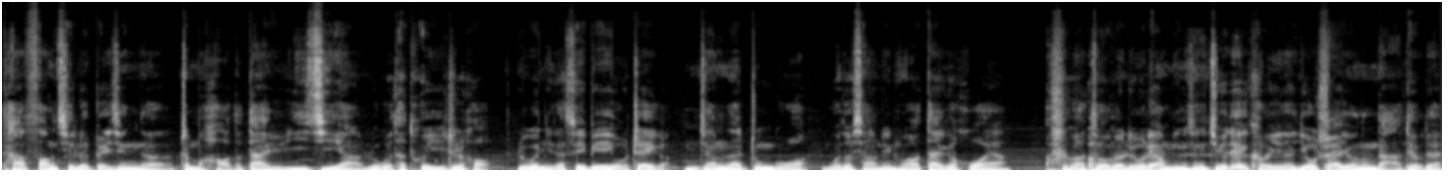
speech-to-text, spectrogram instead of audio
他放弃了北京的这么好的待遇，以及啊，如果他退役之后，如果你在 CBA 有这个，你将来在中国，我都想林书豪带个货呀。是吧？做个流量明星绝对可以的，又帅又能打，对不对？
